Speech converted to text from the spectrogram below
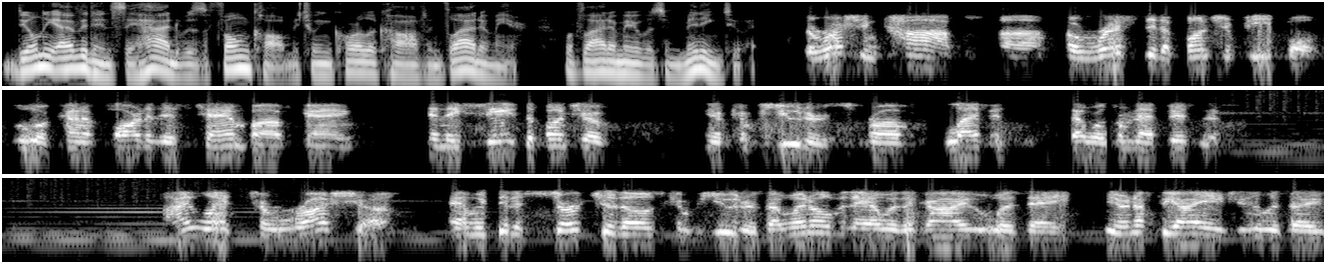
The only evidence they had was a phone call between Korolkov and Vladimir, where Vladimir was admitting to it. The Russian cops uh, arrested a bunch of people who were kind of part of this Tambov gang, and they seized a bunch of you know, computers from Levin that were from that business. I went to Russia and we did a search of those computers. I went over there with a guy who was a you know an FBI agent who was a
